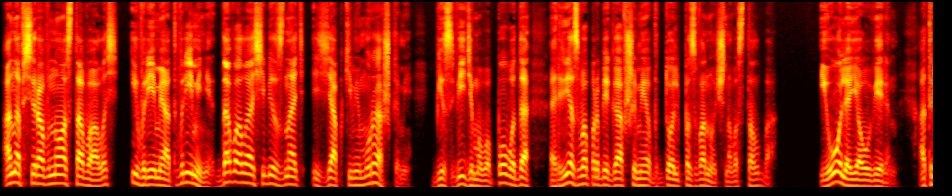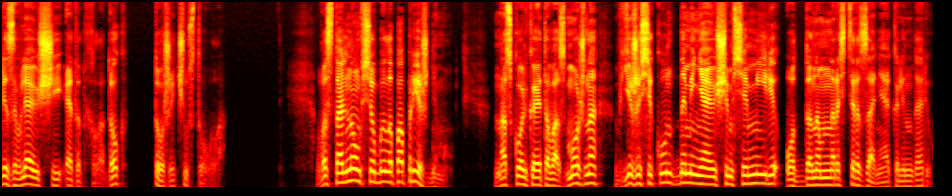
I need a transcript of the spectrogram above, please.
она все равно оставалась и время от времени давала о себе знать зябкими мурашками, без видимого повода резво пробегавшими вдоль позвоночного столба. И Оля, я уверен, отрезвляющий этот холодок, тоже чувствовала. В остальном все было по-прежнему. Насколько это возможно, в ежесекундно меняющемся мире, отданном на растерзание календарю.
